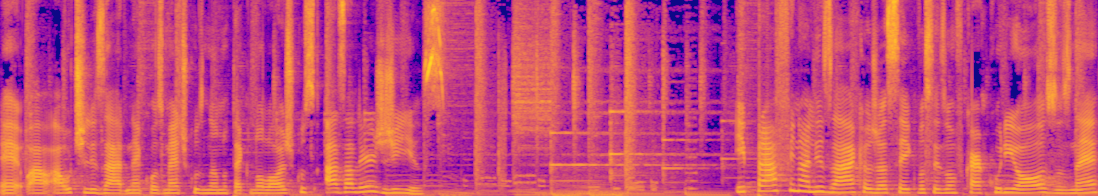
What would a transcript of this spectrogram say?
é, a, a, utilizar né, cosméticos nanotecnológicos as alergias. E para finalizar, que eu já sei que vocês vão ficar curiosos, né,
